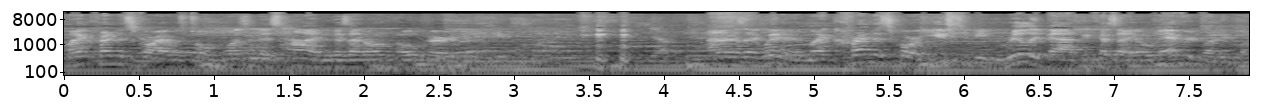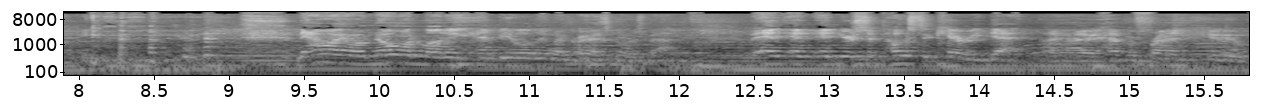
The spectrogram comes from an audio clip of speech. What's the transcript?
my credit score, I was told wasn't as high because I don't owe very many people money. And I was like, wait a minute, my credit score used to be really bad because I owed everybody money. now I owe no one money, and people think my credit score is bad. And, and, and you're supposed to carry debt. I, I have a friend who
